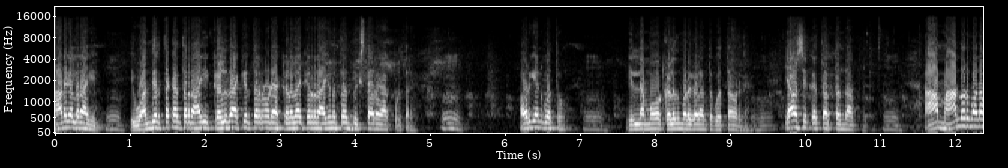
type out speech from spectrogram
ಮಾಡಗಲ್ ರಾಗಿ. ಈಗ ಒಂದಿರ್ತಕ್ಕಂಥ ರಾಗಿ ಕಳ್ದ ಹಾಕಿರ್ತಾರೆ ನೋಡಿ ಆ ಕಳ್ದ ಹಾಕಿರೋ ರಾಗಿನ ತಂದು ಬಿಕ್ಸ್ತಾರ ಹಾಕ್ಬಿಡ್ತಾರೆ. ಅವ್ರಿಗೇನ್ ಗೊತ್ತು? ಇಲ್ಲಿ ನಮ್ಮವ್ವ ಕಳೆದ ಮಡಗಳ ಅಂತ ಗೊತ್ತಾ ಅವ್ರಿಗೆ? ಯಾವ ಸಿಕ್ಕತ್ತ ತಂದು ಹಾಕ್ಬಿಡ್ತಾರೆ. ಆ ಮಾನೂರ್ ಮನೆ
